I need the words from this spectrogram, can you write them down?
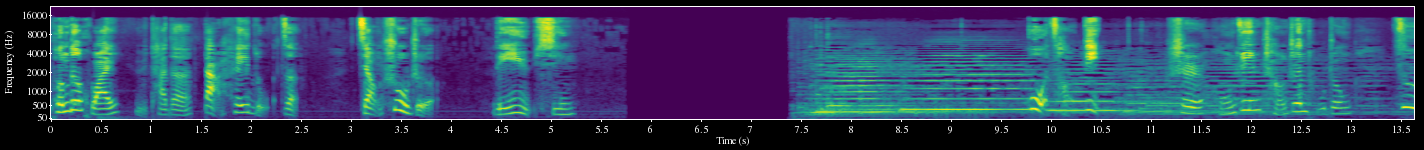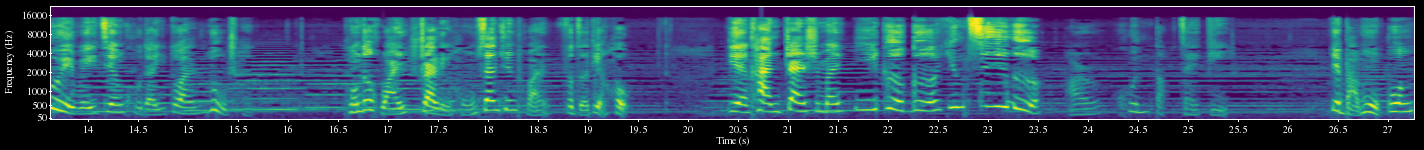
彭德怀与他的大黑骡子，讲述者李雨欣。过草地是红军长征途中最为艰苦的一段路程。彭德怀率领红三军团负责殿后，眼看战士们一个个因饥饿而昏倒在地，便把目光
